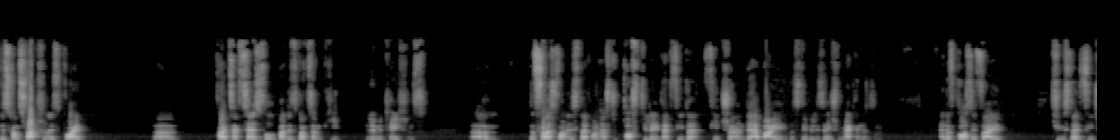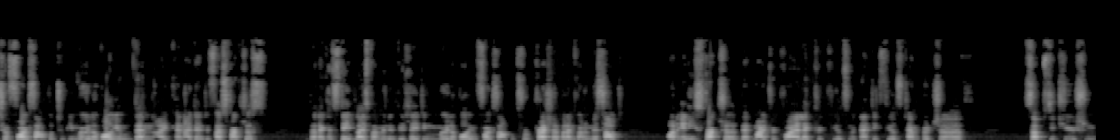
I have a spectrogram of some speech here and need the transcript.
This construction is quite, uh, quite successful, but it's got some key limitations. Um, the first one is that one has to postulate that feature and thereby the stabilization mechanism. And of course, if I choose that feature, for example, to be molar volume, then I can identify structures that I can stabilize by manipulating molar volume, for example, through pressure, but I'm going to miss out on any structure that might require electric fields, magnetic fields, temperature, substitution,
